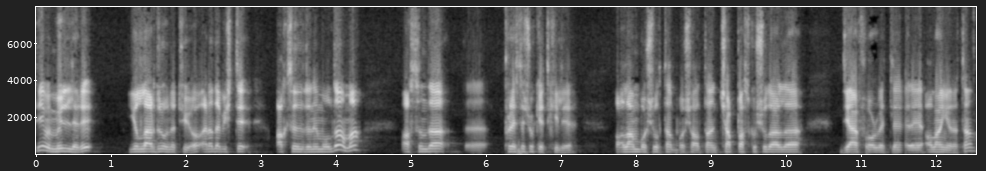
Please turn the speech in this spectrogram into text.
Değil mi? Müller'i yıllardır oynatıyor. Arada bir işte aksadığı dönem oldu ama aslında e, preste çok etkili. Alan boşaltan, boşaltan, çapraz koşularla diğer forvetlere alan yaratan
